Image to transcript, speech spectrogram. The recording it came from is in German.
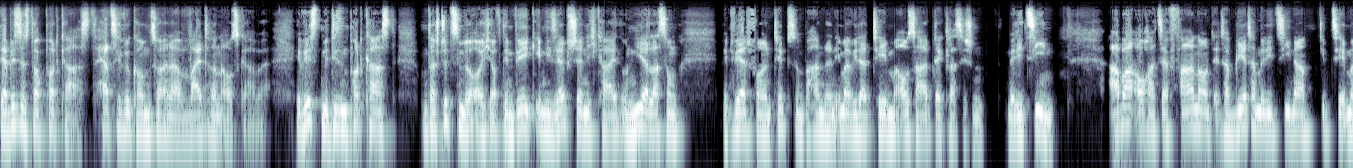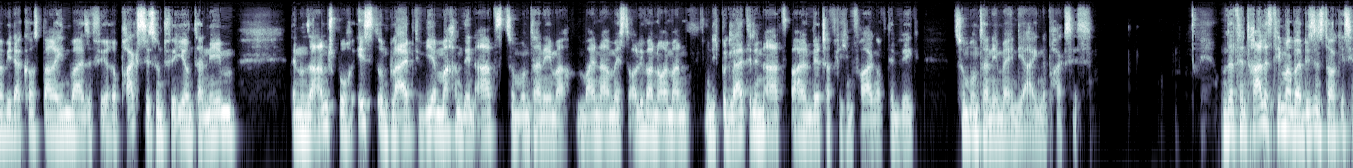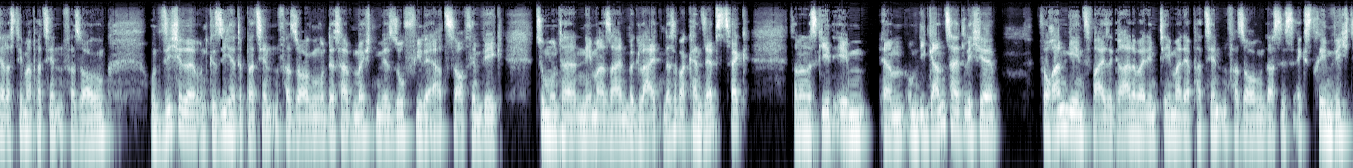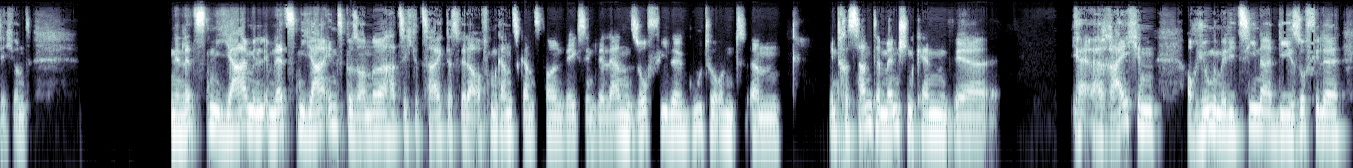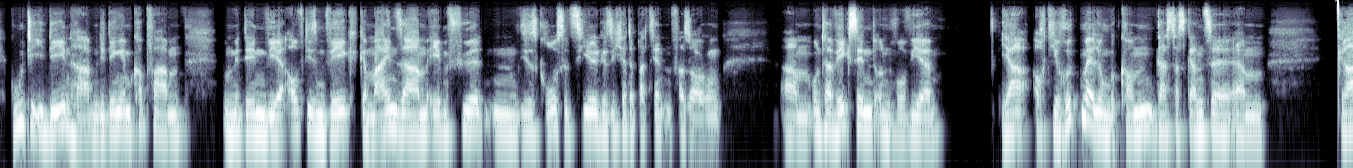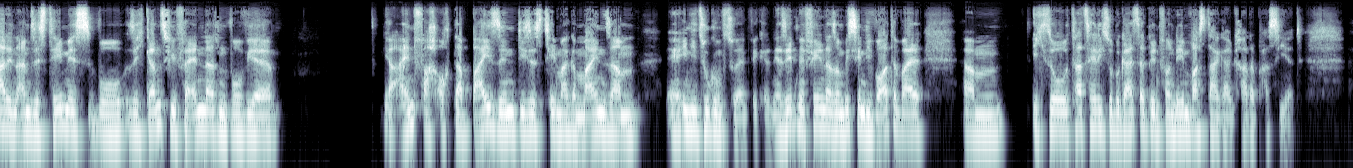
der Business Talk Podcast. Herzlich willkommen zu einer weiteren Ausgabe. Ihr wisst, mit diesem Podcast unterstützen wir euch auf dem Weg in die Selbstständigkeit und Niederlassung mit wertvollen Tipps und behandeln immer wieder Themen außerhalb der klassischen Medizin. Aber auch als erfahrener und etablierter Mediziner gibt es hier immer wieder kostbare Hinweise für Ihre Praxis und für Ihr Unternehmen. Denn unser Anspruch ist und bleibt, wir machen den Arzt zum Unternehmer. Mein Name ist Oliver Neumann und ich begleite den Arzt bei allen wirtschaftlichen Fragen auf dem Weg zum Unternehmer in die eigene Praxis. Unser zentrales Thema bei Business Talk ist ja das Thema Patientenversorgung und sichere und gesicherte Patientenversorgung. Und deshalb möchten wir so viele Ärzte auf dem Weg zum Unternehmersein begleiten. Das ist aber kein Selbstzweck, sondern es geht eben ähm, um die ganzheitliche Vorangehensweise, gerade bei dem Thema der Patientenversorgung. Das ist extrem wichtig. Und in den letzten Jahren, im letzten Jahr insbesondere, hat sich gezeigt, dass wir da auf einem ganz, ganz tollen Weg sind. Wir lernen so viele gute und ähm, interessante Menschen kennen. Wir ja, erreichen auch junge Mediziner, die so viele gute Ideen haben, die Dinge im Kopf haben und mit denen wir auf diesem Weg gemeinsam eben für hm, dieses große Ziel gesicherte Patientenversorgung ähm, unterwegs sind und wo wir ja auch die Rückmeldung bekommen, dass das Ganze ähm, gerade in einem System ist, wo sich ganz viel verändert und wo wir ja einfach auch dabei sind, dieses Thema gemeinsam äh, in die Zukunft zu entwickeln. Ihr seht, mir fehlen da so ein bisschen die Worte, weil ähm, ich so tatsächlich so begeistert bin von dem, was da gerade passiert.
